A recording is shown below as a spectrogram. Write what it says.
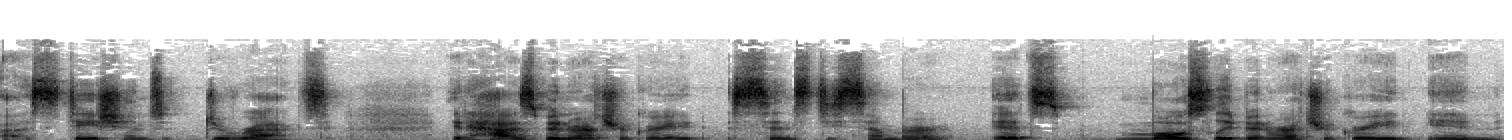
uh, stations direct. It has been retrograde since December. It's mostly been retrograde in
